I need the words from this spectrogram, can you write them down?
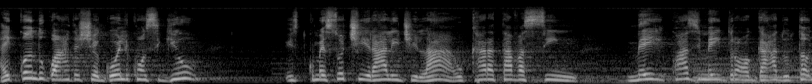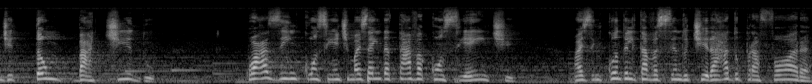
Aí quando o guarda chegou, ele conseguiu, começou a tirar ele de lá. O cara estava assim, meio, quase meio drogado, de tão batido, quase inconsciente, mas ainda estava consciente. Mas enquanto ele estava sendo tirado para fora,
